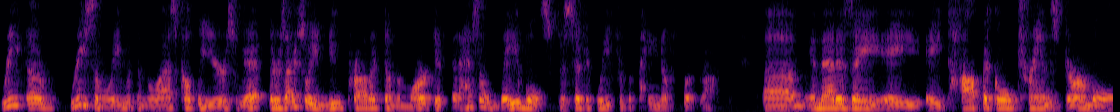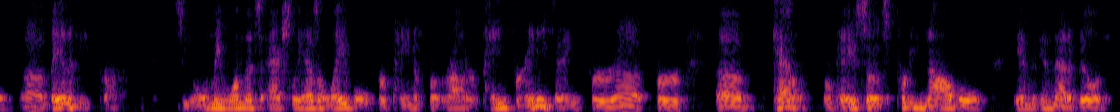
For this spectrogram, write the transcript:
Re, uh, recently, within the last couple years, we there's actually a new product on the market that has a label specifically for the pain of foot rot. Um, and that is a, a, a topical transdermal uh, Banamine product. It's the only one that's actually has a label for pain of foot rot or pain for anything for, uh, for uh, cattle. Okay, so it's pretty novel in, in that ability.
